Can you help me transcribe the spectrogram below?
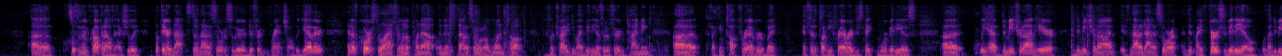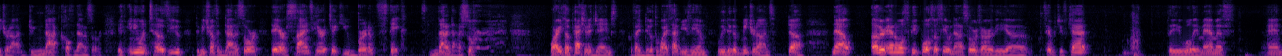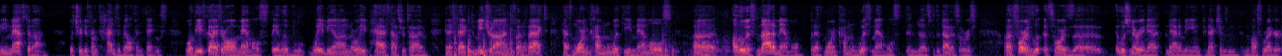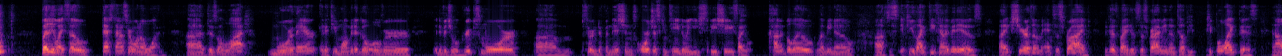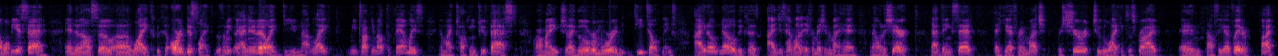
uh, closer than crocodiles actually, but they are not still dinosaurs, so they're a different branch altogether. And of course, the last thing I want to point out in this Dinosaur 101 talk, because I'm trying to get my videos at a certain timing, because uh, I can talk forever, but instead of talking forever, I just make more videos. Uh, we have Dimetrodon here. And Dimetrodon is not a dinosaur. I did my first video was on Dimetrodon. Do not call it a dinosaur. If anyone tells you Dimetrodon's a dinosaur, they are science heretic. You burn at the stake. It's not a dinosaur. Why are you so passionate, James? Because I dig at the Whiteside Museum. We dig up Dimetrodons. Duh. Now, other animals people associate with dinosaurs are the uh, saber-toothed cat, the woolly mammoth, and the mastodon, which are different kinds of elephant things. Well, these guys are all mammals. They live way beyond or way past dinosaur time. And in fact, the fun fact, has more in common with the mammals, uh, although it's not a mammal, but has more in common with mammals than it does with the dinosaurs, uh, as far as as far as uh, evolutionary anatomy and connections in, in, the fossil record. But anyway, so that's Dinosaur 101. Uh, there's a lot more there, and if you want me to go over individual groups more, um, certain definitions, or just continue doing each species, like comment below, let me know. Uh, if you like these kind of videos, like share them and subscribe because by subscribing them, tell pe people like this, and I won't be as sad. And then also uh, like because, or dislike. I need to know like, do you not like me talking about the families? Am I talking too fast? Or am I should I go over more detailed things? I don't know because I just have a lot of information in my head and I want to share it. That being said, thank you guys very much. Be sure to like and subscribe, and I'll see you guys later. Bye.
